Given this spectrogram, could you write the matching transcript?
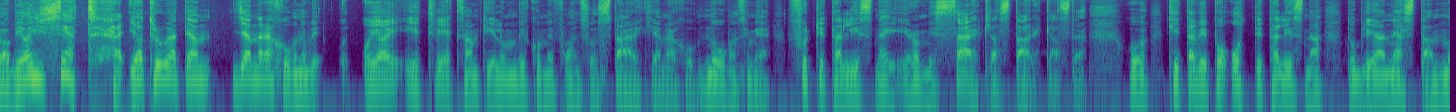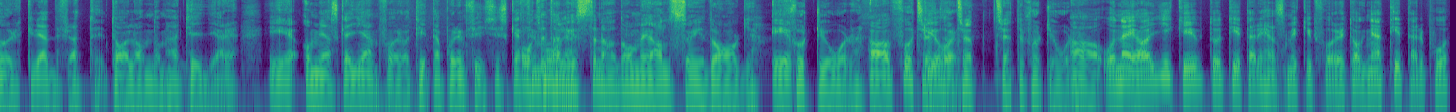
Ja, vi har ju sett här, jag tror att den generationen, vi, och jag är tveksam till om vi kommer få en så stark generation, någon som är 40-talisterna är de i särklass starkaste. Och tittar vi på 80-talisterna, då blir jag nästan mörkrädd för att tala om de här tidigare. Eh, om jag ska jämföra och titta på den fysiska förmågan. 80-talisterna de är alltså idag Eh, 40 år. Ja, 40 år. 30-40 år. Ja, och när jag gick ut och tittade hemskt mycket på företag, när jag tittade på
